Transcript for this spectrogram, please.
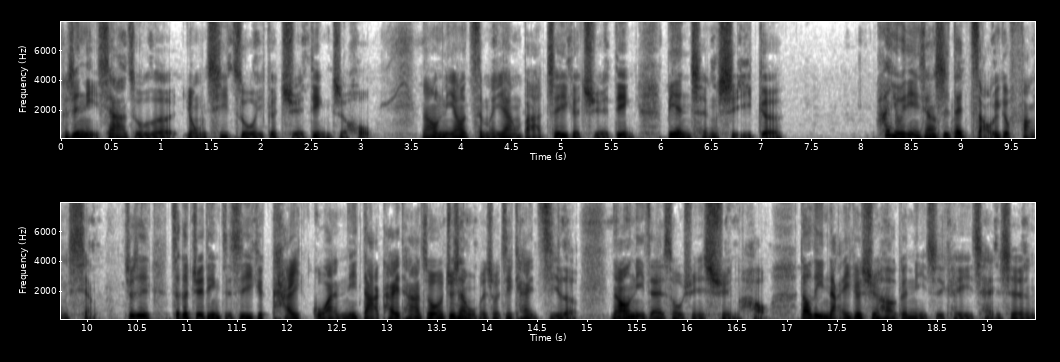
可是你下足了勇气做一个决定之后，然后你要怎么样把这个决定变成是一个，它有点像是在找一个方向。就是这个决定只是一个开关，你打开它之后，就像我们手机开机了，然后你再搜寻讯号，到底哪一个讯号跟你是可以产生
